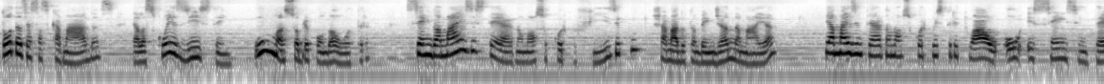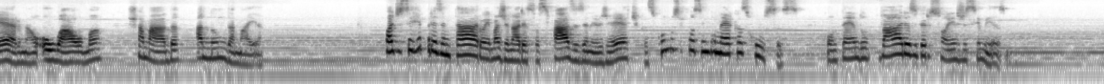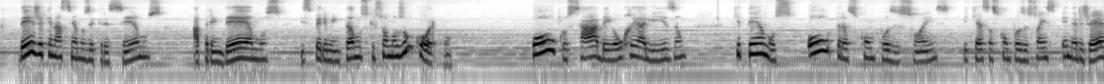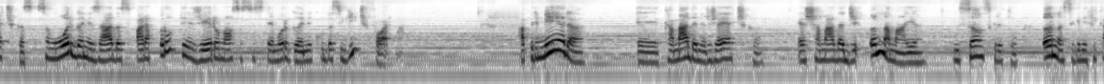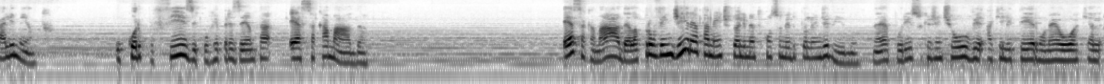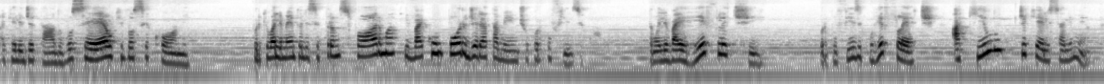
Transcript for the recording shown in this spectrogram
Todas essas camadas, elas coexistem uma sobrepondo a outra, sendo a mais externa o nosso corpo físico, chamado também de Annamaya, e a mais interna o nosso corpo espiritual, ou essência interna, ou alma, chamada Anandamaya. Pode-se representar ou imaginar essas fases energéticas como se fossem bonecas russas, contendo várias versões de si mesmo. Desde que nascemos e crescemos, aprendemos, experimentamos que somos um corpo. Poucos sabem ou realizam que temos outras composições e que essas composições energéticas são organizadas para proteger o nosso sistema orgânico da seguinte forma: a primeira é, camada energética é chamada de Annamaya. Em sânscrito, Anna significa alimento. O corpo físico representa essa camada essa camada ela provém diretamente do alimento consumido pelo indivíduo, né? Por isso que a gente ouve aquele termo, né, ou aquele, aquele ditado: "Você é o que você come", porque o alimento ele se transforma e vai compor diretamente o corpo físico. Então ele vai refletir. O corpo físico reflete aquilo de que ele se alimenta.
